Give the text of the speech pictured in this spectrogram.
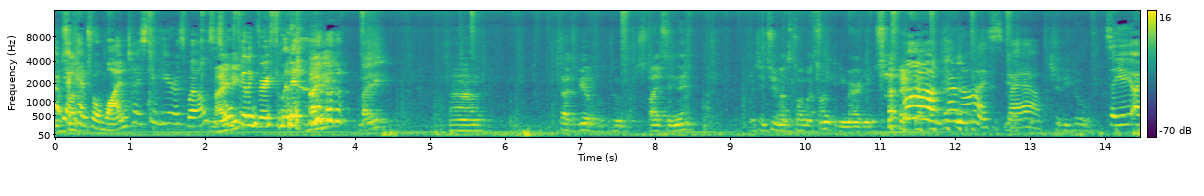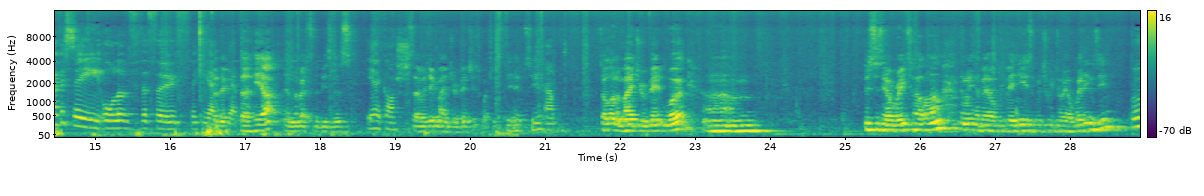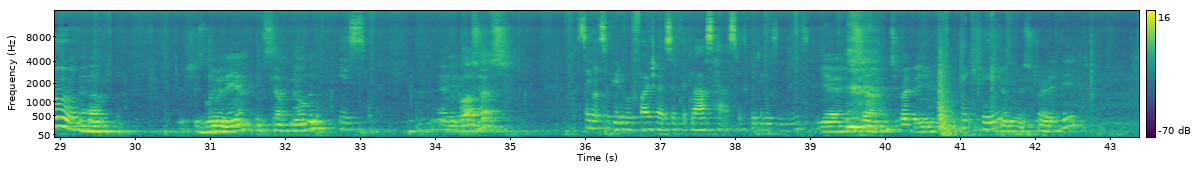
Maybe I came to a wine tasting here as well. This is all Maybe. feeling very familiar. maybe, maybe. Um, so it's a beautiful little space in there, which in two months' time my son getting married in. So oh, how nice! Yeah, Wow. should be cool. So you oversee all of the food for here? For the, yeah. the here and the rest of the business. yeah. Gosh. So we do major events, just watch this steps here. Um, So a lot of major event work. Um, this is our retail arm. Then we have our venues which we do our weddings in. mm, Um, which is Luminare in South Melbourne, Yes. and the Glass House. I've seen lots of beautiful photos of the glass house with weddings and things. Yeah, it's, um, it's a great venue. Thank you. And straight ahead.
